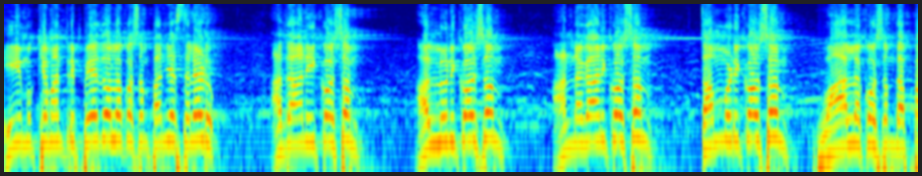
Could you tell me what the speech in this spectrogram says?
ఈ ముఖ్యమంత్రి పేదోళ్ళ కోసం పనిచేస్తలేడు. అదాని కోసం అల్లుని కోసం అన్నగాని కోసం తమ్ముడి కోసం వాళ్ళ కోసం తప్ప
